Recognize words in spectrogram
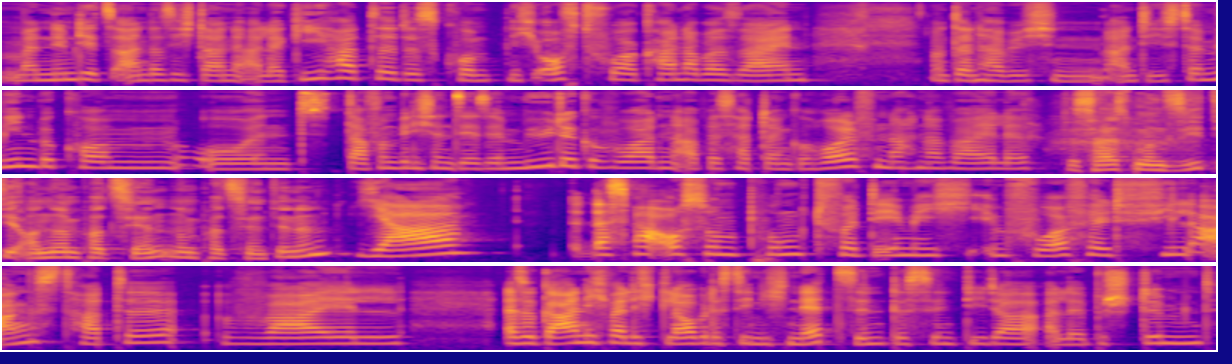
man nimmt jetzt an, dass ich da eine Allergie hatte. Das kommt nicht oft vor, kann aber sein. Und dann habe ich ein Antihistamin bekommen und davon bin ich dann sehr, sehr müde geworden, aber es hat dann geholfen nach einer Weile. Das heißt, man sieht die anderen Patienten und Patientinnen? Ja, das war auch so ein Punkt, vor dem ich im Vorfeld viel Angst hatte, weil, also gar nicht, weil ich glaube, dass die nicht nett sind, das sind die da alle bestimmt.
